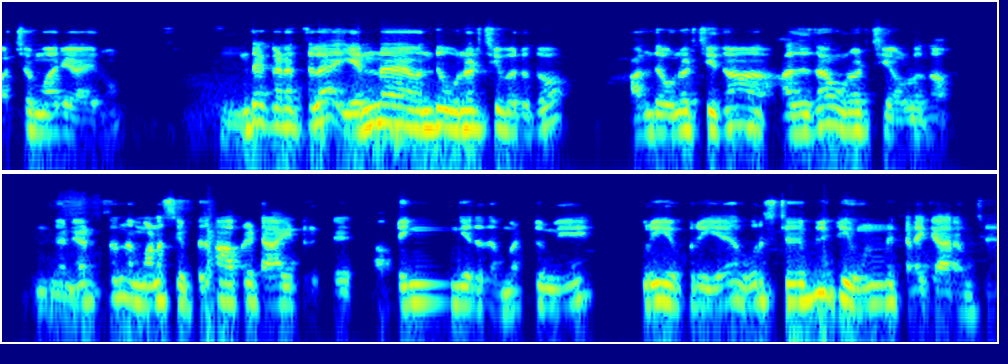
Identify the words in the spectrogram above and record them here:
பச்சை மாதிரி ஆயிரும். இந்த கணத்துல என்ன வந்து உணர்ச்சி வருதோ அந்த உணர்ச்சி தான் அதுதான் உணர்ச்சி அவ்வளவுதான். இந்த நேரத்துல இந்த மனசு இப்படிதான் ஆப்ரேட் ஆயிட்டு இருக்கு. அப்படிங்கிறத மட்டுமே புரிய புரிய ஒரு ஸ்டெபிலிட்டி ஒண்ணு கிடைக்க ஆரம்பிச்சு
